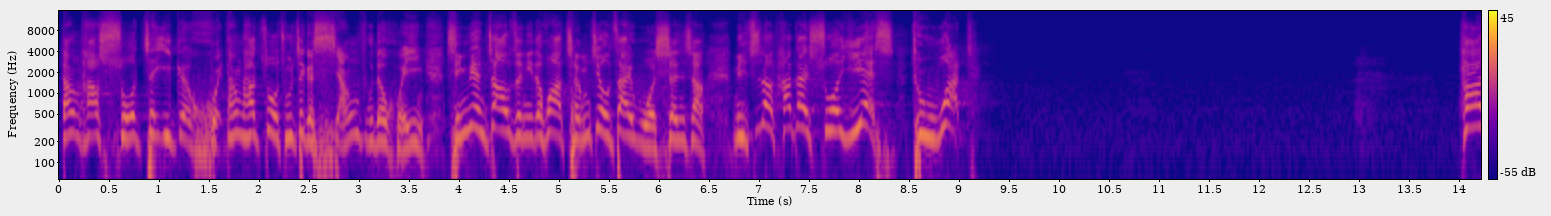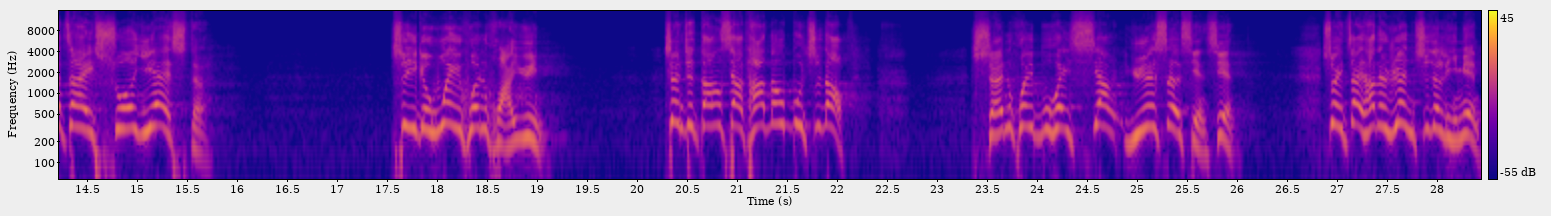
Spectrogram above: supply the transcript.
当她说这一个回，当她做出这个降服的回应，情愿照着你的话成就在我身上，你知道她在说 yes to what？她在说 yes 的，是一个未婚怀孕，甚至当下她都不知道神会不会向约瑟显现。所以在他的认知的里面，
